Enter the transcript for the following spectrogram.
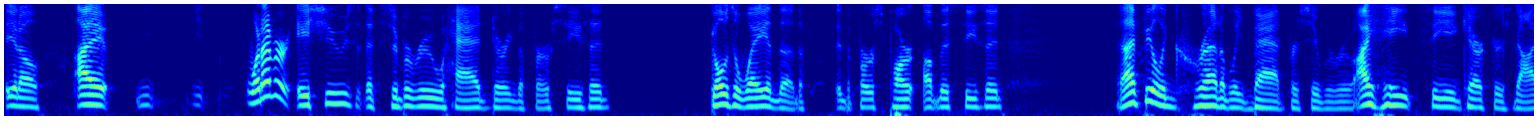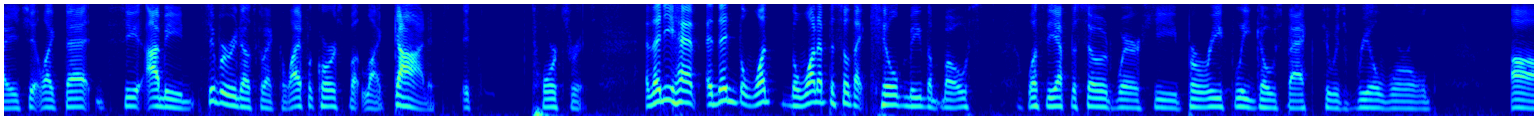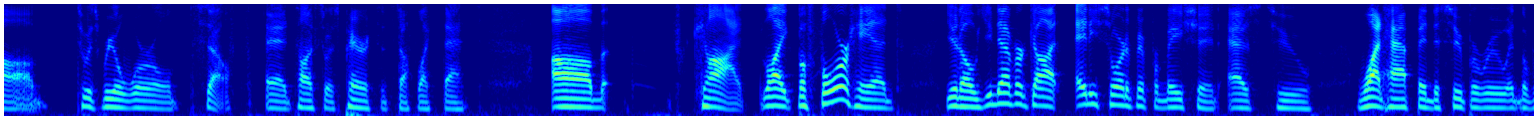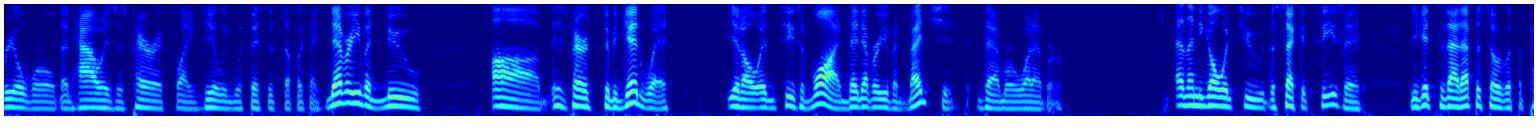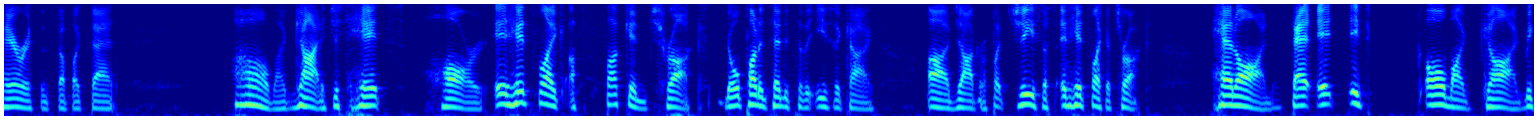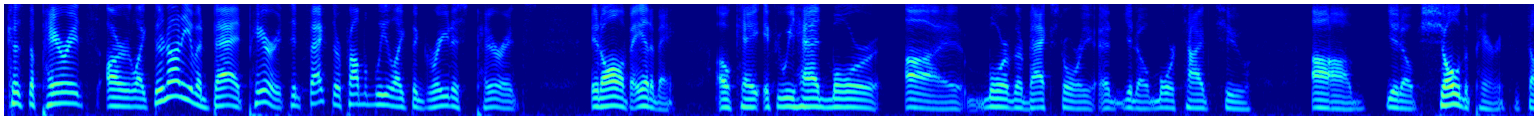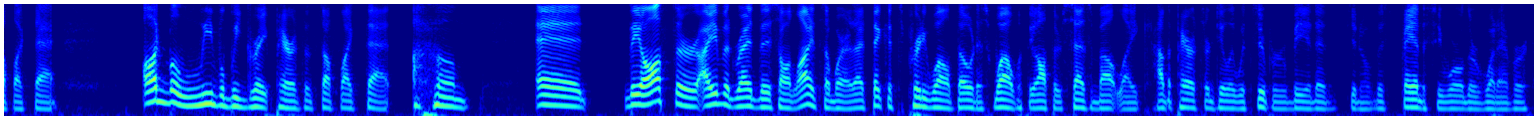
you know, I whatever issues that Subaru had during the first season goes away in the, the in the first part of this season. And I feel incredibly bad for Subaru. I hate seeing characters die and shit like that. See, I mean, Subaru does come back to life, of course, but like, God, it's it's torturous. And then you have, and then the one the one episode that killed me the most was the episode where he briefly goes back to his real world, um, to his real world self and talks to his parents and stuff like that. Um, God, like beforehand, you know, you never got any sort of information as to what happened to Subaru in the real world and how is his parents like dealing with this and stuff like that. Never even knew uh, his parents to begin with. You know, in season one, they never even mentioned them or whatever. And then you go into the second season, you get to that episode with the parents and stuff like that. Oh my god, it just hits hard. It hits like a fucking truck. No pun intended to the isekai uh, genre, but Jesus, it hits like a truck, head on. That it it's oh my god, because the parents are like they're not even bad parents. In fact, they're probably like the greatest parents in all of anime. Okay, if we had more uh more of their backstory and you know more time to um, you know, show the parents and stuff like that. Unbelievably great parents and stuff like that. Um, and the author, I even read this online somewhere, and I think it's pretty well known as well what the author says about like how the parents are dealing with Subaru being in, you know, this fantasy world or whatever.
